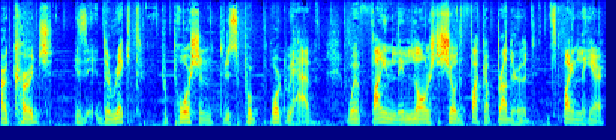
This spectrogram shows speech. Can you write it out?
our courage is direct proportion to the support we have, we have finally launched the show The Fuck Up Brotherhood. It's finally here.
